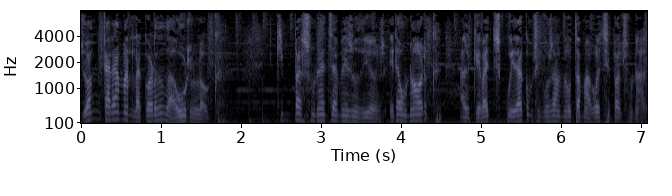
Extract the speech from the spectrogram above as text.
jo encara me'n recordo d'Urlock. Quin personatge més odiós. Era un orc el que vaig cuidar com si fos el meu Tamagotchi personal.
